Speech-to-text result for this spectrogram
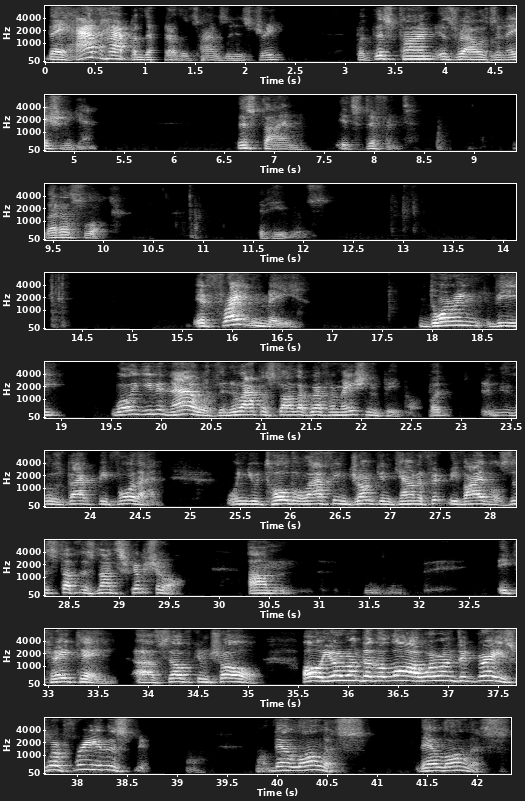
They have happened at other times in history, but this time Israel is a nation again. This time it's different. Let us look at Hebrews. It frightened me during the, well, even now with the New Apostolic Reformation people, but it goes back before that. When you told the laughing drunken counterfeit revivals, this stuff is not scriptural. Um, ikrete, uh, self control. Oh, you're under the law. We're under grace. We're free in this. They're lawless. They're lawless.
